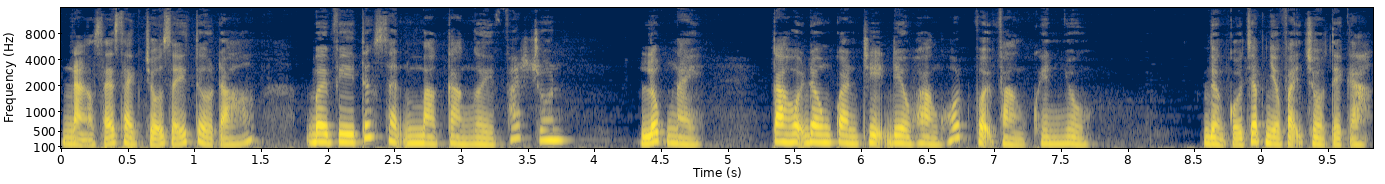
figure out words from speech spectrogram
Nàng sẽ sạch chỗ giấy tờ đó, bởi vì tức giận mà cả người phát run. Lúc này, cả hội đồng quản trị đều hoàng hốt vội vàng khuyên nhủ. Đừng cố chấp như vậy chủ tịch à.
